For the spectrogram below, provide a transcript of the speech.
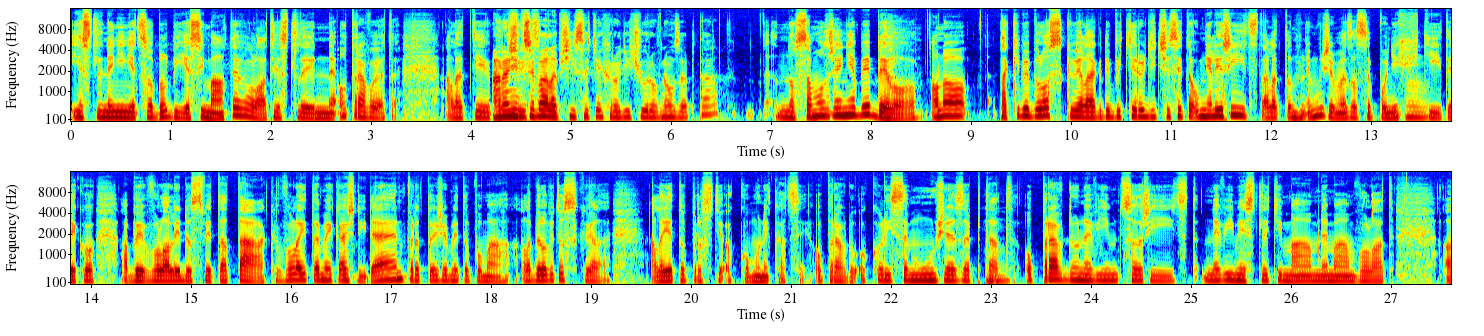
jestli není něco blbý, jestli máte volat, jestli neotravujete. Ale ty A není třeba lepší se těch rodičů rovnou zeptat? No samozřejmě by bylo. Ono taky by bylo skvělé, kdyby ti rodiče si to uměli říct, ale to nemůžeme zase po nich hmm. chtít, jako aby volali do světa tak, volejte mi každý den, protože mi to pomáhá. Ale bylo by to skvělé. Ale je to prostě o komunikaci. Opravdu. Okolí se může zeptat. Hmm. Opravdu nevím, co říct. Nevím, jestli ti mám, nemám volat. Uh,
